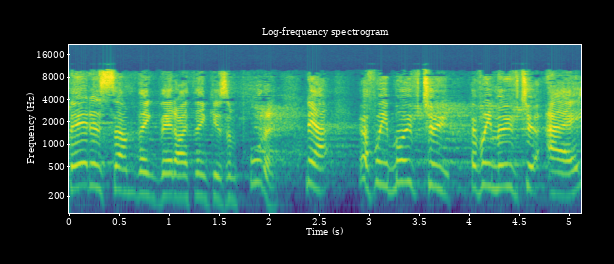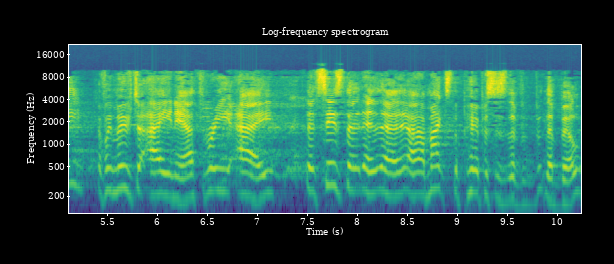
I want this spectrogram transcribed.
that is something that I think is important. Now, if we move to, if we move to A, if we move to A now, 3A, it says that uh, uh, amongst the purposes of the, the, bill,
